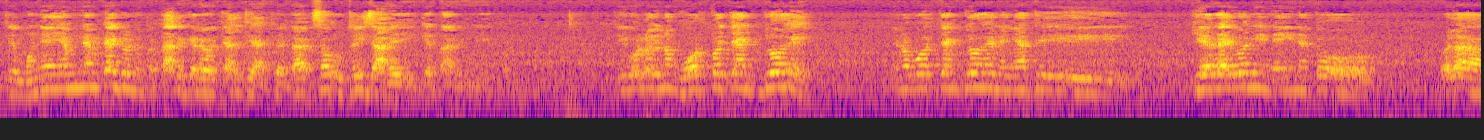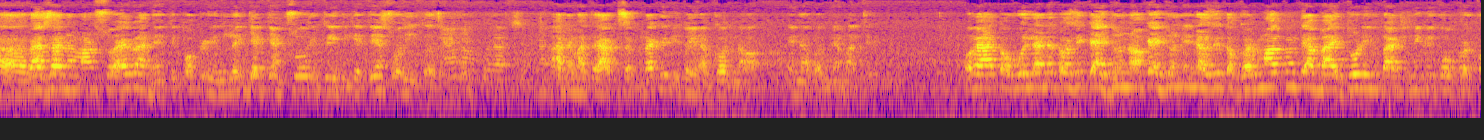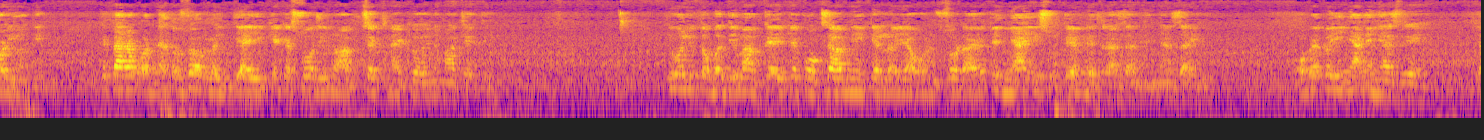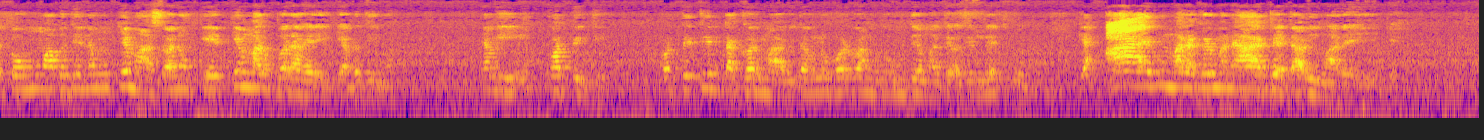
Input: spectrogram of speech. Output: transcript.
જે મને એમને એમ કાઢ્યું ને તો તારે ઘરે હવે ચાલશે આ ફેટા શરૂ થઈ જાય એ કે તારે એ ઓલો એનો બોર તો ક્યાંક જોહે એનો બોર ક્યાંક જોહે ને ત્યાંથી ઘેર આવ્યો નહીં ને એને તો ઓલા રાજાના માણસો આવ્યા ને તે પકડીને લઈ ગયા ક્યાંક ચોરી થઈ હતી કે તે ચોરી કરી આના ઉપર આક્ષેપ ના આને માથે આક્ષેપ નાખી દીધો એના ઘરના એના બંને માથે. હવે આ તો બોલ્યા તો હજી કાઢ્યું ન કાઢ્યું નહીં હજી તો ઘરમાં હતું ત્યાં બાય થોડીને બહાર નીકળી કોપર પડી હતી. કે તારા બંને તો જો લઈ ગયા કે કે સોરીનો આક્ષેપ નાખ્યો એને માથેથી. ઓલી તો બધી માં કહે કે કોક્ષાવની કે લઈ આવો ને સોડાયો કે ન્યાય શું તેમને જ રાજાને ન્યા જાય હવે તો એ ન્યાને ન્યા જ રહે તો હું આ બધીને હું કેમ હાંસવાનું કે કેમ મારું ઘર આવે કે આ બધીનું? એમ એ કરતી હતી. કરતી હતી ને ત્યાં ઘરમાં આવી ત્યાં ઓલું વળવાનું ઊંધે માથે હજી લેચું કે આ આવ્યું મારા ઘરમાં ને આ ભેટ આવી મારે એ કે.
